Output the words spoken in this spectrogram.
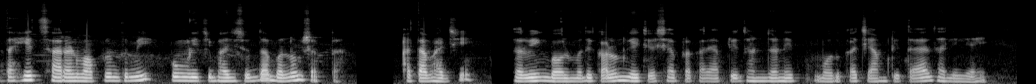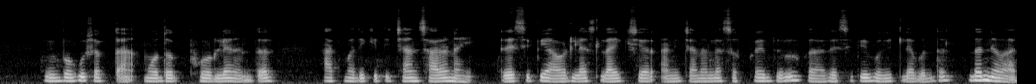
आता हेच सारण वापरून तुम्ही पुंगळीची भाजीसुद्धा बनवू शकता. आता भाजी सर्विंग बाउलमध्ये काढून घ्यायची. अशा प्रकारे आपली झणझणीत मोदकाची आमटी तयार झालेली आहे. तुम्ही बघू शकता मोदक फोडल्यानंतर आतमध्ये किती छान सारण आहे. रेसिपी आवडल्यास लाईक शेअर आणि चॅनलला सबस्क्राईब जरूर करा. रेसिपी बघितल्याबद्दल धन्यवाद.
